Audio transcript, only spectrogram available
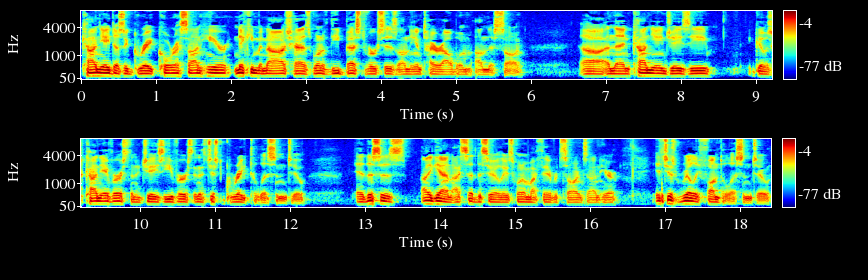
Kanye does a great chorus on here. Nicki Minaj has one of the best verses on the entire album on this song. Uh, and then Kanye and Jay Z goes Kanye verse, then a Jay Z verse, and it's just great to listen to. And this is again, I said this earlier. It's one of my favorite songs on here. It's just really fun to listen to.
